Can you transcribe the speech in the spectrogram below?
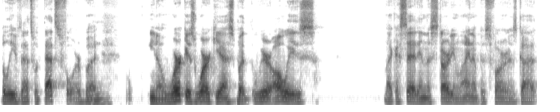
believe that's what that's for but Mm. you know, work is work, yes, but we're always, like I said, in the starting lineup as far as God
